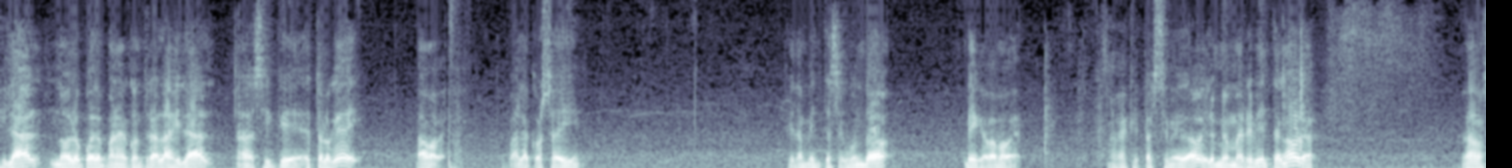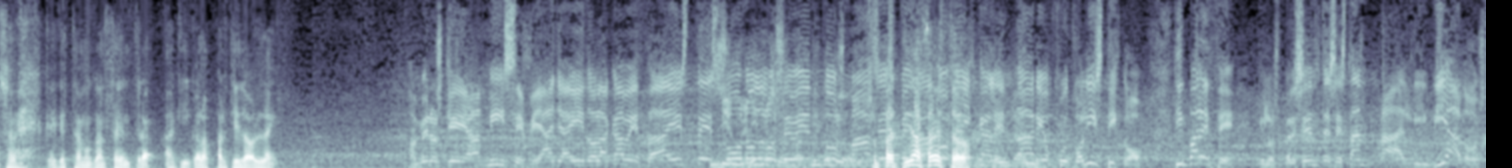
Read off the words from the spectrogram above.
Hilal No lo puedo poner contra el Al Hilal Así que esto es lo que hay. Vamos a ver Va la cosa ahí Quedan 20 segundos Venga, vamos a ver. A ver qué tal se me da Y Los míos me revientan ahora. Vamos a ver, que, que estamos concentrados Aquí con los partidos online a menos que a mí se me haya ido la cabeza, este es uno de los eventos más es un partidazo esto. del calendario futbolístico. Y parece que los presentes están aliviados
